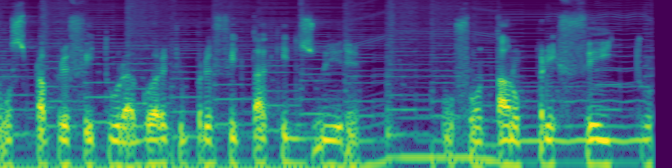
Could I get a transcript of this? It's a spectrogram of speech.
Vamos pra prefeitura agora que o prefeito tá aqui de zoeira. Faltar no prefeito.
